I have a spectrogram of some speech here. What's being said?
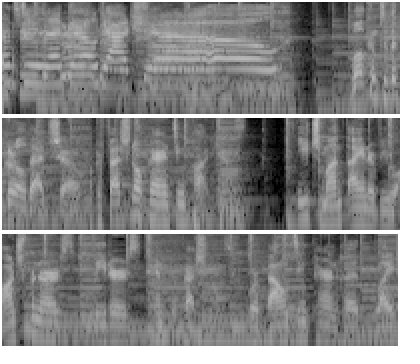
Welcome to the Girl Dad Show. Welcome to the Girl Dad Show, a professional parenting podcast. Each month, I interview entrepreneurs, leaders, and professionals who are balancing parenthood, life,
